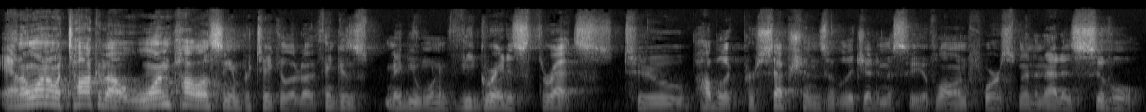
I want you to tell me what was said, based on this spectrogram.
And I want to talk about one policy in particular that I think is maybe one of the greatest threats to public perceptions of legitimacy of law enforcement, and that is civil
